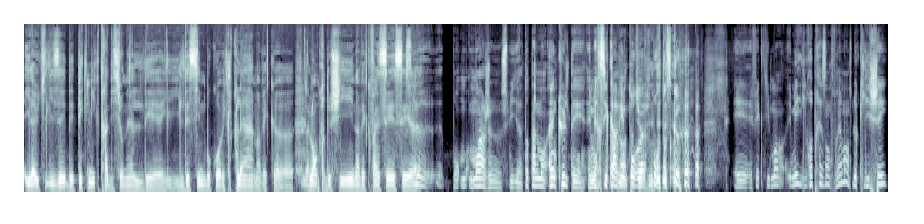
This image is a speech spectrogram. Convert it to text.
il a utilisé des techniques traditionnelles traditionnel. Des, il dessine beaucoup avec le clam, avec euh, l'encre de Chine, avec. Enfin, c'est. c'est euh, moi, je suis totalement inculté et, merci Karim pour, euh, pour tout ce que. et effectivement, mais il représente vraiment le cliché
